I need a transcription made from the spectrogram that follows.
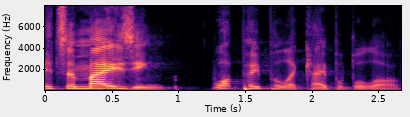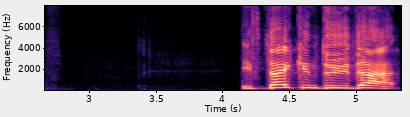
It's amazing what people are capable of. If they can do that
